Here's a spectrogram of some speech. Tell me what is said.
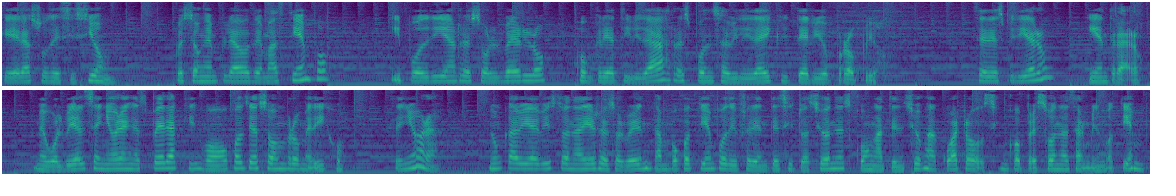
que era su decisión, pues son empleados de más tiempo y podrían resolverlo con creatividad, responsabilidad y criterio propio. Se despidieron y entraron. Me volví al señor en espera, quien con ojos de asombro me dijo, Señora, nunca había visto a nadie resolver en tan poco tiempo diferentes situaciones con atención a cuatro o cinco personas al mismo tiempo.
